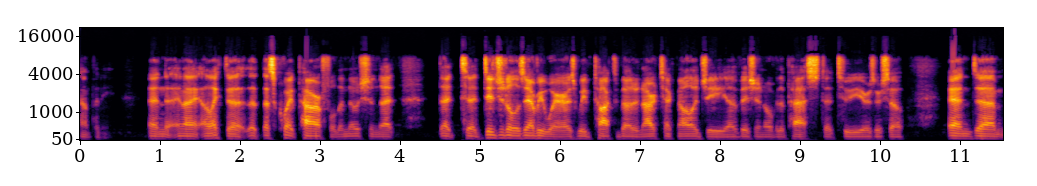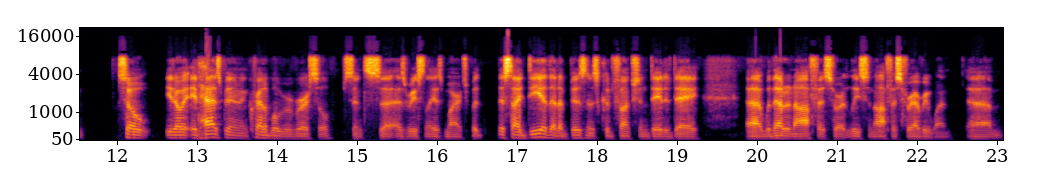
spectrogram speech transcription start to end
company. And, and I, I like the, that, that's quite powerful, the notion that, that uh, digital is everywhere, as we've talked about in our technology uh, vision over the past uh, two years or so. And um, so, you know, it has been an incredible reversal since as recently as March. But this idea that a business could function day to day uh, without an office or at least an office for everyone. Um,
